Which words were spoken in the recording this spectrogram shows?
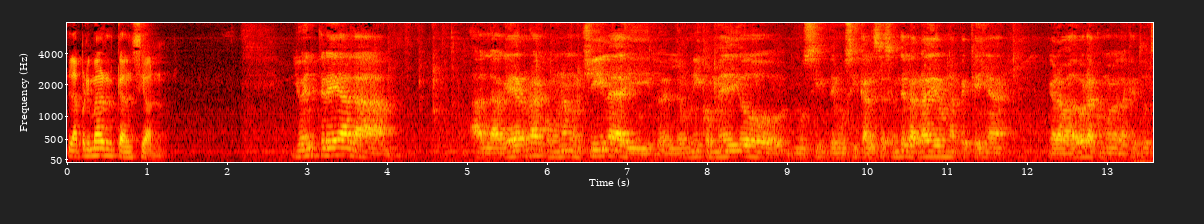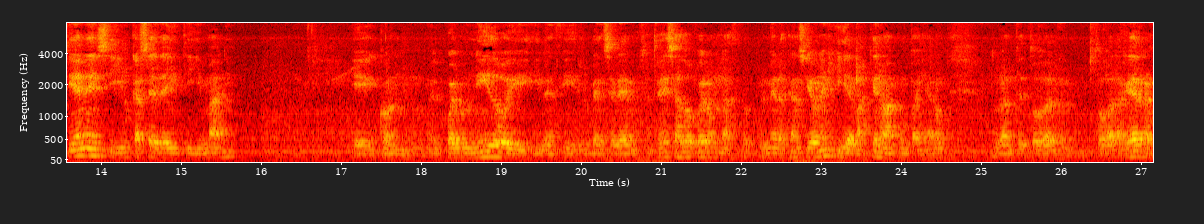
la primera canción? Yo entré a la, a la guerra con una mochila y el único medio de musicalización de la radio era una pequeña grabadora como la que tú tienes y un cassette de Inti Gimani eh, con El Pueblo Unido y, Venceremos. Entonces esas dos fueron las dos primeras canciones y además que nos acompañaron durante toda, toda la guerra.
